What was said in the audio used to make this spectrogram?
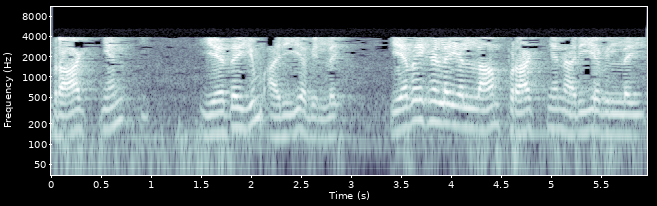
பிராஜ்யன் எதையும் அறியவில்லை. எவைகளையெல்லாம் பிராஜ்யன் அறியவில்லை?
